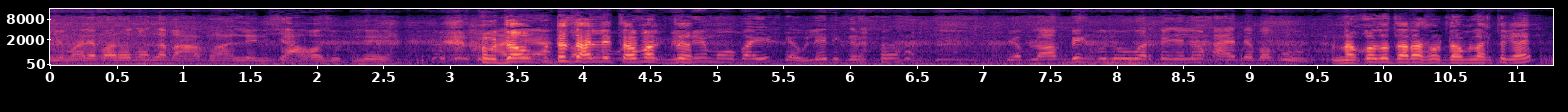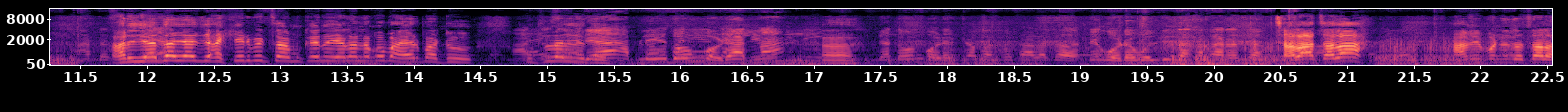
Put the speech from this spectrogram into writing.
हिमालय पर्वत मधला बाबा आले आवाज उठले. उदाव कुठं चालले चमकत. मी मोबाईल ठेवले तिकडं. ते ब्लॉक बिग ब्लू वरती गेलो काय ते बघू. नको तो जरा दम लागतं काय? अरे याचा या जॅकेट बी चमके ना याला नको बाहेर पाठवू. उपलं नाही आपले हे दोन घोडे आहेत ना हा. त्या दोन घोड्यांच्या भरपूर चालायचं ते घोडं बोलतील तसं करायचं. चला चला. आम्ही पण येतो चला.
